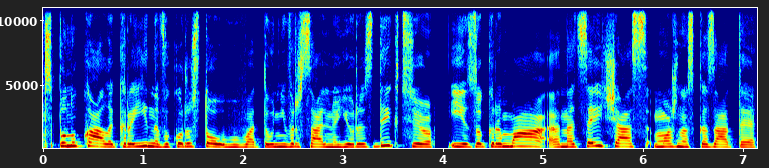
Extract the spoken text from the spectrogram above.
спонукали країни використовувати універсальну юрисдикцію. І, зокрема, е, на цей час можна сказати,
